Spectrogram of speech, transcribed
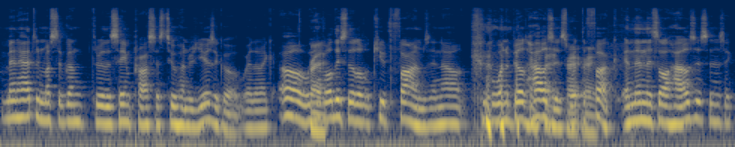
Manhattan must have gone through the same process 200 years ago, where they're like, "Oh, we have all these little cute farms, and now people want to build houses. Right, what the right. fuck?" And then it's all houses, and it's like,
